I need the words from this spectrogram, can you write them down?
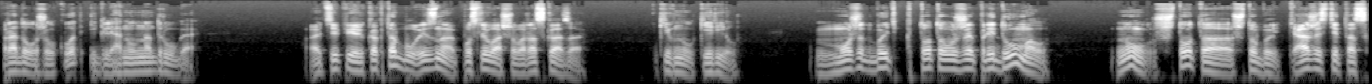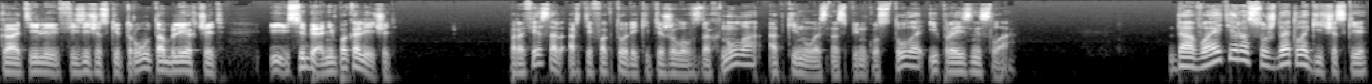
Продолжил кот и глянул на друга. А теперь как-то боязно после вашего рассказа. Кивнул Кирилл. Может быть, кто-то уже придумал, ну, что-то, чтобы тяжести таскать или физический труд облегчить и себя не покалечить. Профессор артефакторики тяжело вздохнула, откинулась на спинку стула и произнесла. «Давайте рассуждать логически.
